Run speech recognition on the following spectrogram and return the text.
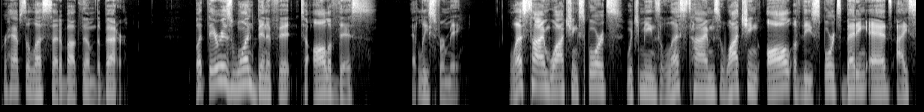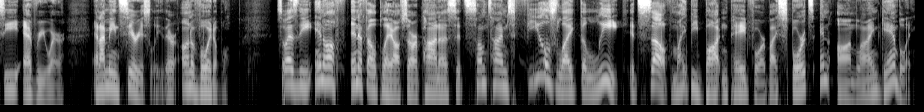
perhaps the less said about them, the better. But there is one benefit to all of this, at least for me. Less time watching sports, which means less times watching all of these sports betting ads I see everywhere. And I mean, seriously, they're unavoidable. So, as the NFL playoffs are upon us, it sometimes feels like the league itself might be bought and paid for by sports and online gambling.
